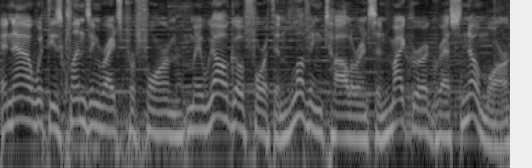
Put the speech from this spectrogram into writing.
And now, with these cleansing rites performed, may we all go forth in loving tolerance and microaggress no more.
